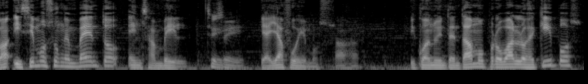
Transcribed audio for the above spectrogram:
va- hicimos un evento en Sanville, Sí. Sí. y allá fuimos. Ajá. Y cuando intentamos probar los equipos,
